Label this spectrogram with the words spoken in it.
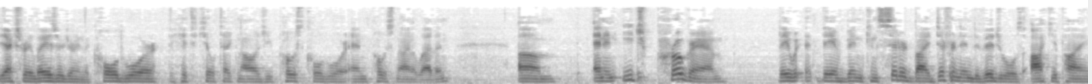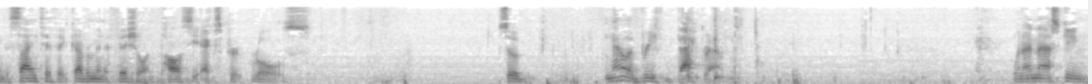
the X ray laser during the Cold War, the hit to kill technology post Cold War, and post 9 11. Um, and in each program, they, w- they have been considered by different individuals occupying the scientific, government official, and policy expert roles. So, now a brief background. When I'm asking,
